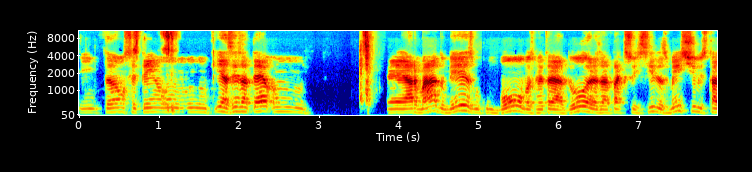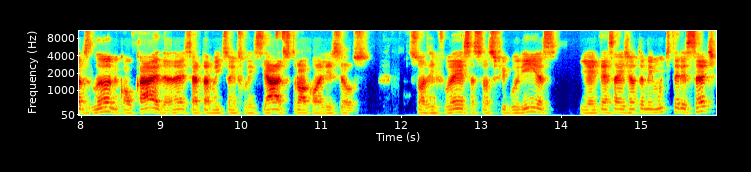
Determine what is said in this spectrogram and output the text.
Então você tem um, um e às vezes até um é, armado mesmo, com bombas, metralhadoras, ataques suicidas, bem estilo Estado Islâmico, Al-Qaeda, né? Certamente são influenciados, trocam ali seus, suas influências, suas figurinhas. E aí tem essa região também muito interessante,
